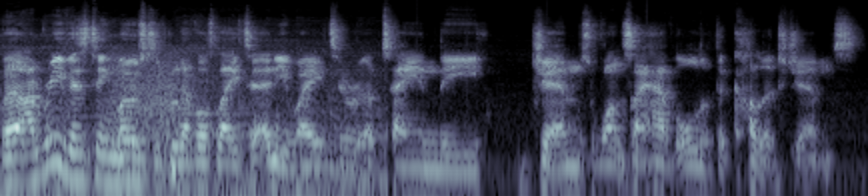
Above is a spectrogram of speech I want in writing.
But I'm revisiting most of the levels later anyway to obtain the gems once I have all of the coloured gems.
